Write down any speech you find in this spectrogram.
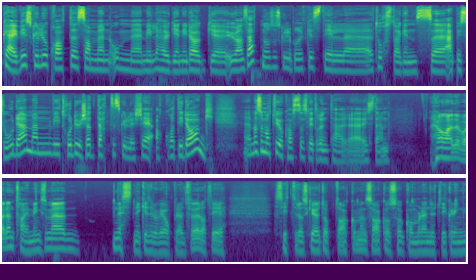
Ok, vi skulle jo prate sammen om eh, Millehaugen i dag uh, uansett, noe som skulle brukes til uh, torsdagens episode. Men vi trodde jo ikke at dette skulle skje akkurat i dag. men så måtte vi jo kaste oss litt rundt her, Øystein. Ja, nei, det var en timing som jeg nesten ikke tror vi har opplevd før. At vi sitter og skal gjøre et opptak om en sak, og så kommer det en utvikling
